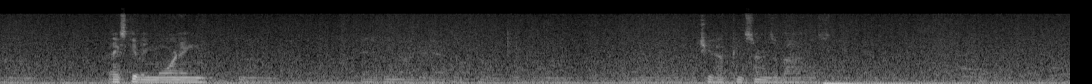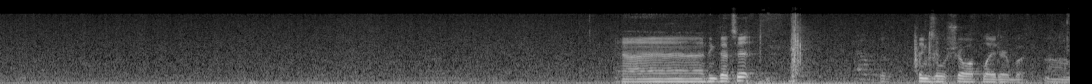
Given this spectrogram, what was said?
um, Thanksgiving morning, um, and if you nod your head, they'll tell keep going. Uh, What you have concerns about, we'll. Uh, I think that's it. Things will show up later, but, um,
